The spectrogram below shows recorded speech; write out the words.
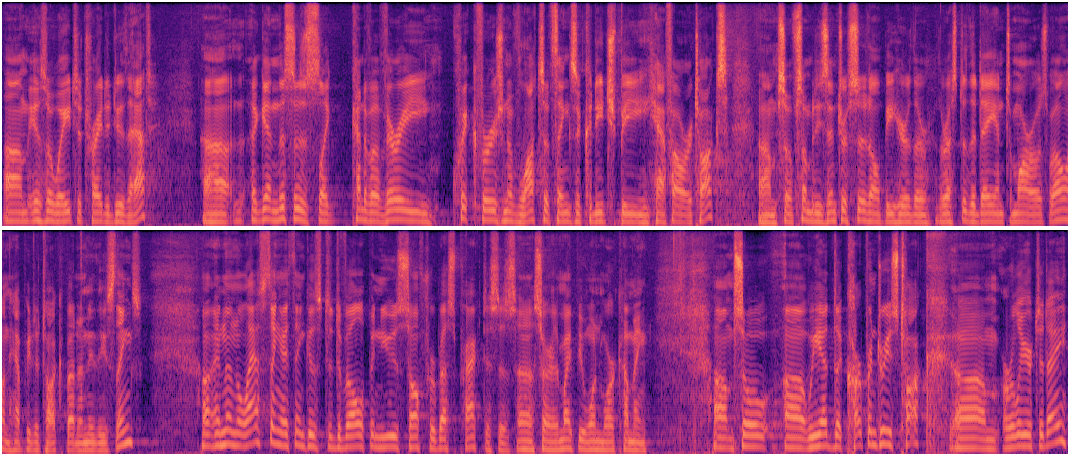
um, is a way to try to do that. Uh, again, this is like kind of a very quick version of lots of things that could each be half-hour talks. Um, so if somebody's interested, I'll be here the, the, rest of the day and tomorrow as well, and happy to talk about any of these things. Uh, and then the last thing I think is to develop and use software best practices. Uh, sorry, there might be one more coming. Um, so uh, we had the carpentries talk um, earlier today.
